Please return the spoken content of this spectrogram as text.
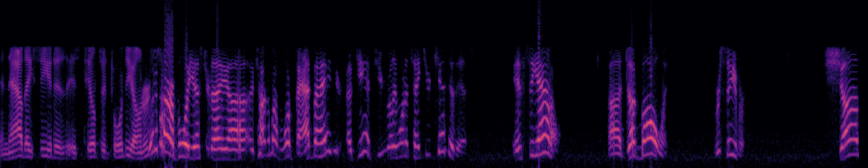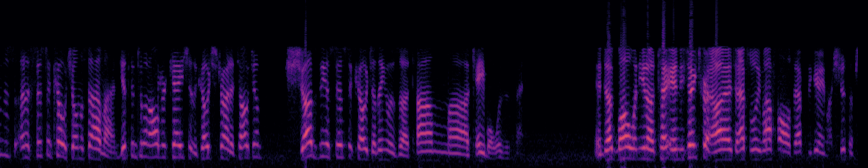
and now they see it as, as tilted toward the owners. What about our boy yesterday? Uh, talk about more bad behavior. Again, do you really want to take your kid to this? In Seattle, uh, Doug Baldwin, receiver, shoves an assistant coach on the sideline, gets into an altercation. The coach is trying to talk to him, shoves the assistant coach. I think it was uh, Tom uh, Cable was his name. And Doug Baldwin, you know, ta- and he takes credit. Oh, it's absolutely my fault after the game. I shouldn't have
